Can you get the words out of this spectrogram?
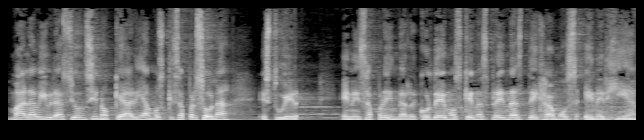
mala vibración, sino que haríamos que esa persona estuviera en esa prenda. Recordemos que en las prendas dejamos energía.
